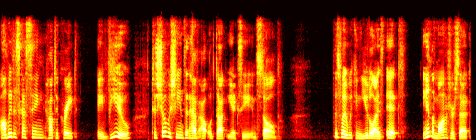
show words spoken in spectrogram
I'll be discussing how to create a view to show machines that have Outlook.exe installed. This way we can utilize it and the monitor set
